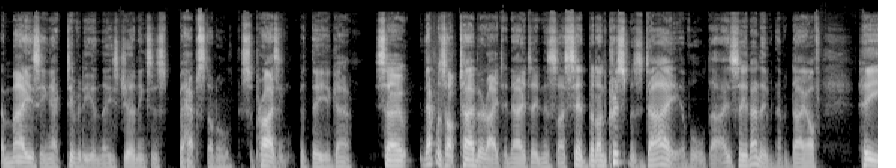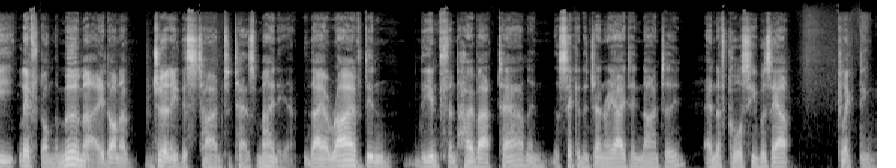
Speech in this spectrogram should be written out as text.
amazing activity in these journeys is perhaps not all surprising, but there you go. So that was October 1818, as I said. But on Christmas Day, of all days, so you don't even have a day off, he left on the Mermaid on a journey this time to Tasmania. They arrived in the infant Hobart town in the 2nd of January 1819. And of course, he was out collecting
